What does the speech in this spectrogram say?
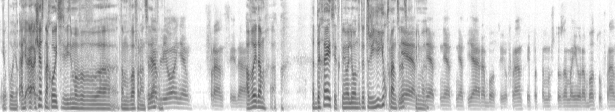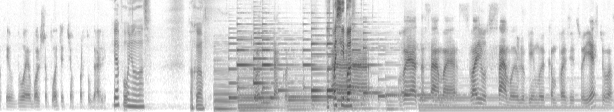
Я Вот понял. А, такая сейчас вот. находитесь, видимо, в- в, а, там во Франции, Я да? в там? Лионе, Франции, да. А вы там... отдыхаете? Я так понимаю, Леон, это же юг Франции, да, я Нет, понимаю? нет, нет, нет, я работаю в Франции, потому что за мою работу в Франции вдвое больше платят, чем в Португалии. Я понял вас. Ага. Вот так вот. Ну, спасибо. А, Вы это самое, свою самую любимую композицию есть у вас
